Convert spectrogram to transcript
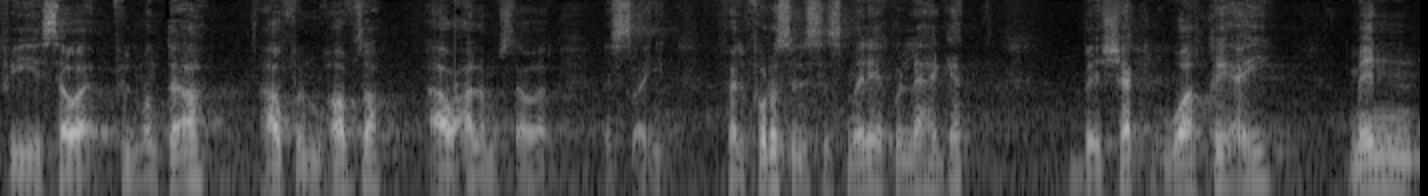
في سواء في المنطقة أو في المحافظة أو على مستوى الصعيد. فالفرص الاستثمارية كلها جت بشكل واقعي من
